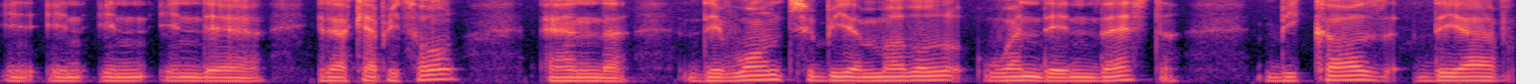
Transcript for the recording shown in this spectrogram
in, in, in, their in their capital, and they want to be a model when they invest because they have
